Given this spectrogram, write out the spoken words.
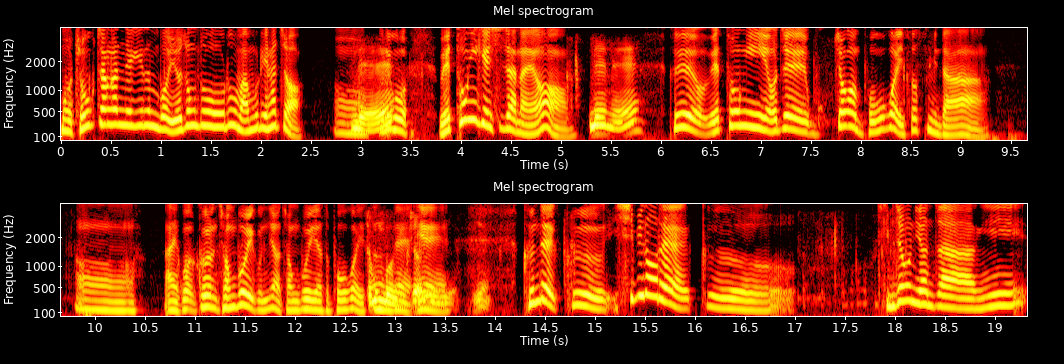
뭐 조국 장관 얘기는 뭐 요 정도로 마무리하죠. 어, 네. 그리고 외통이 계시잖아요. 네네. 그 외통이 어제 국정원 보고가 있었습니다. 어, 아니 그- 그건 정보이군요. 정보위에서 보고가 있었는데. 정보죠. 예. 예. 근데 그 11월에 그 김정은 위원장이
